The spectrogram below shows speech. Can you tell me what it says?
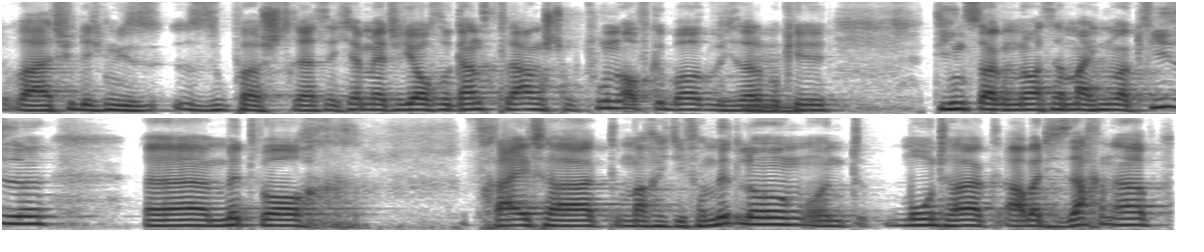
war natürlich irgendwie super stressig. Ich habe mir natürlich auch so ganz klare Strukturen aufgebaut, wo ich gesagt habe, mhm. okay, Dienstag und Donnerstag mache ich nur Akquise, äh, Mittwoch, Freitag mache ich die Vermittlung und Montag arbeite ich Sachen ab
